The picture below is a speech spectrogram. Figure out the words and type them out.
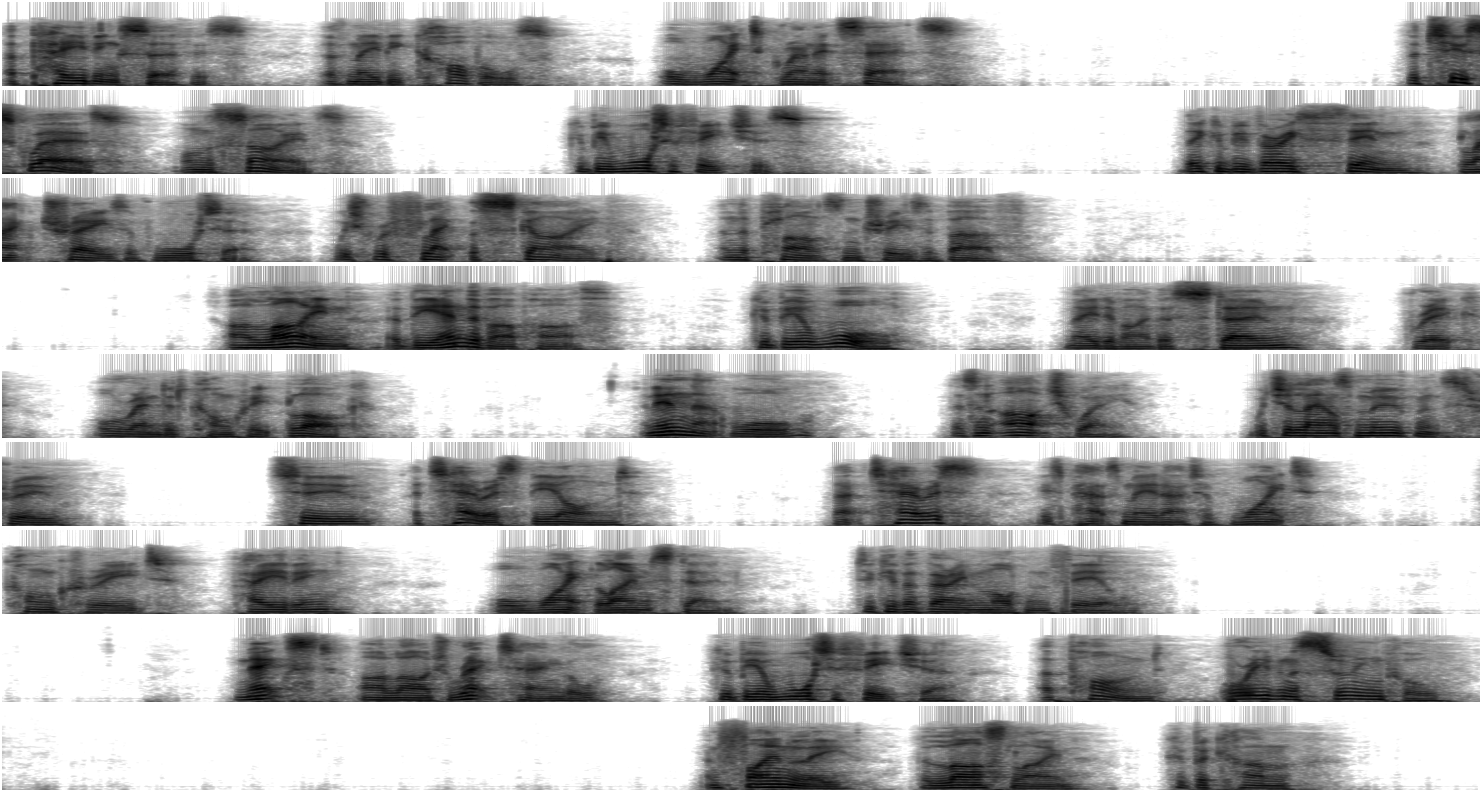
a paving surface of maybe cobbles or white granite setts. The two squares on the sides could be water features. They could be very thin black trays of water which reflect the sky and the plants and trees above. Our line at the end of our path could be a wall made of either stone, brick, or rendered concrete block. And in that wall, there's an archway which allows movement through to a terrace beyond. That terrace is perhaps made out of white concrete paving or white limestone to give a very modern feel. Next, our large rectangle could be a water feature a pond, or even a swimming pool. And finally, the last line could become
